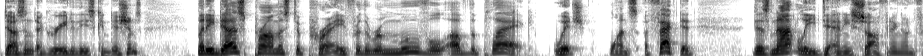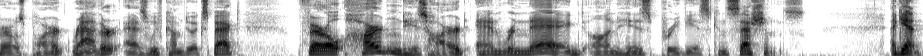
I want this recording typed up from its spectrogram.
doesn't agree to these conditions, but he does promise to pray for the removal of the plague, which, once effected, does not lead to any softening on Pharaoh's part. Rather, as we've come to expect, Pharaoh hardened his heart and reneged on his previous concessions. Again,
